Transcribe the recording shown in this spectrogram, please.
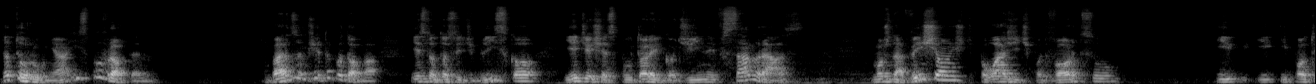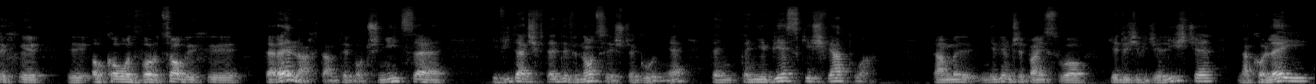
Do Torunia i z powrotem. Bardzo mi się to podoba. Jest to dosyć blisko, jedzie się z półtorej godziny w sam raz. Można wysiąść, połazić po dworcu i, i, i po tych y, y, okołodworcowych y, terenach, tam te bocznice I widać wtedy w nocy szczególnie te, te niebieskie światła. Tam, y, nie wiem czy Państwo kiedyś widzieliście, na kolei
